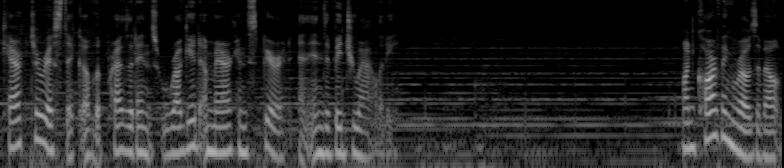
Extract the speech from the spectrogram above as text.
characteristic of the president's rugged American spirit and individuality. On carving Roosevelt,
